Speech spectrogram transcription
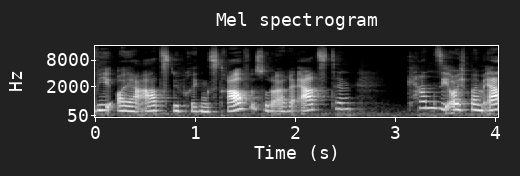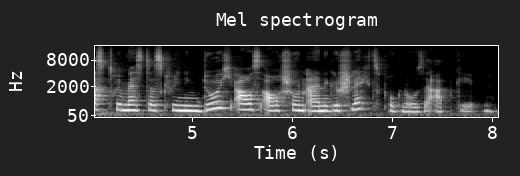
wie euer Arzt übrigens drauf ist oder eure Ärztin, kann sie euch beim Ersttrimester-Screening durchaus auch schon eine Geschlechtsprognose abgeben.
